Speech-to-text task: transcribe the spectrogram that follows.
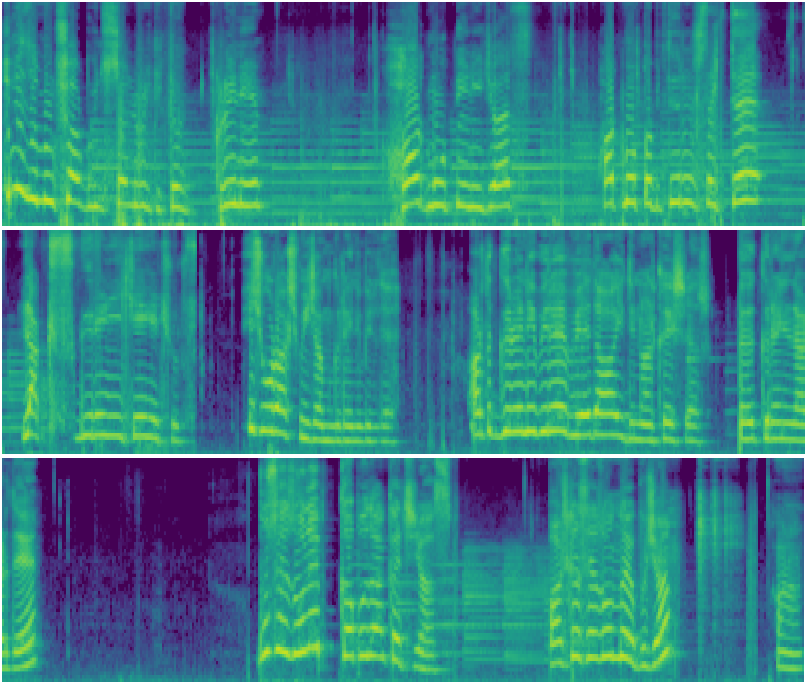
Hepinize merhabalar. Bugün sizlerle birlikte Granny Hard mode deneyeceğiz. Hard modda bitirirsek de Lux Granny 2'ye geçiyoruz. Hiç uğraşmayacağım Granny 1'de. Artık Granny 1'e veda edin arkadaşlar. Ee, Granny'lerde. Bu sezon hep kapıdan kaçacağız. Başka sezonda yapacağım. Anan.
